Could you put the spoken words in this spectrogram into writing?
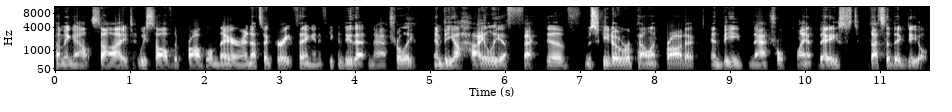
coming outside. We solved the problem there. And that's a great thing. And if you can do that naturally and be a highly effective mosquito repellent product and be natural plant based, that's a big deal.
